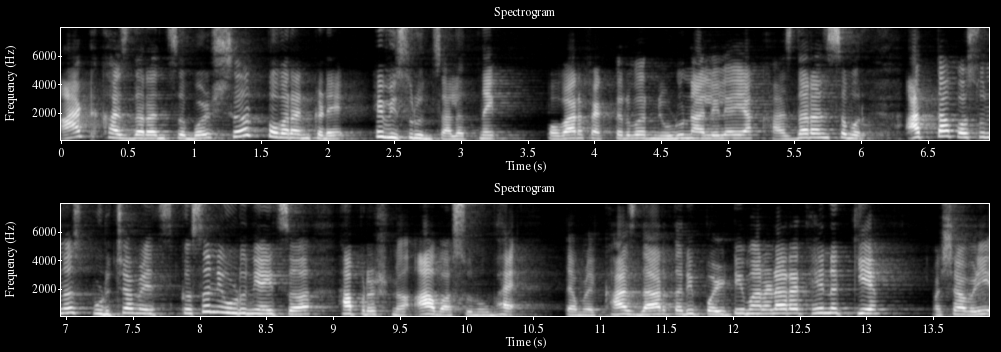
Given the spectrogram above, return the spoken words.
आठ खासदारांचं बळ शरद पवारांकडे हे विसरून चालत नाही. पवार फॅक्टरवर निवडून आलेल्या या खासदारांसमोर आत्तापासूनच पुढच्या वेळेस कसं निवडून यायचं हा प्रश्न आ उभा आहे. त्यामुळे खासदार तरी पलटी मारणार आहेत हे नक्की आहे. अशा वेळी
